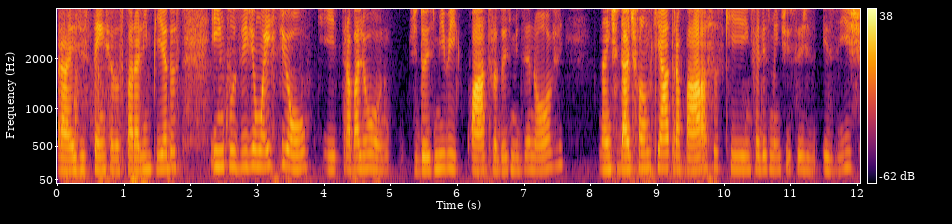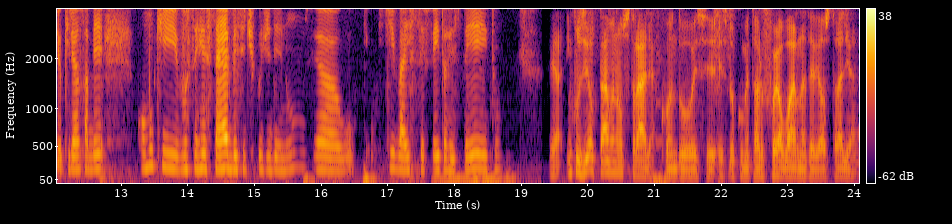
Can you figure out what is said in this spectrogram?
para a existência das Paralimpíadas, e inclusive um ACO que trabalhou de 2004 a 2019 na entidade falando que há trapaças, que infelizmente isso existe. Eu queria saber como que você recebe esse tipo de denúncia, o, o que vai ser feito a respeito. É, inclusive eu estava na Austrália quando esse, esse documentário foi ao ar na TV australiana.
